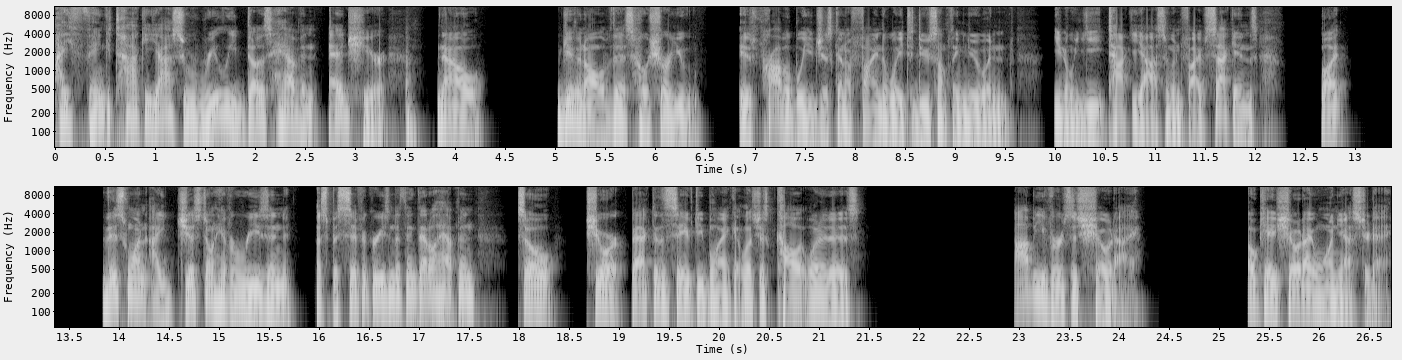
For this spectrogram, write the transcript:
I think Takayasu really does have an edge here. Now, given all of this, Hoshoryu is probably just going to find a way to do something new and, you know, yeet Takayasu in five seconds. But this one, I just don't have a reason, a specific reason to think that'll happen. So, sure, back to the safety blanket. Let's just call it what it is. Abi versus Shodai. Okay, Shodai won yesterday,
